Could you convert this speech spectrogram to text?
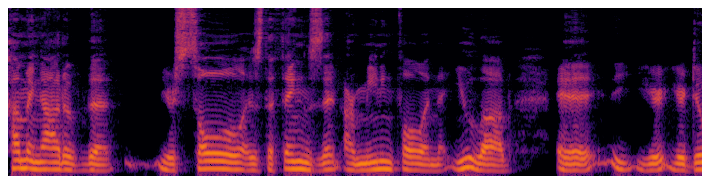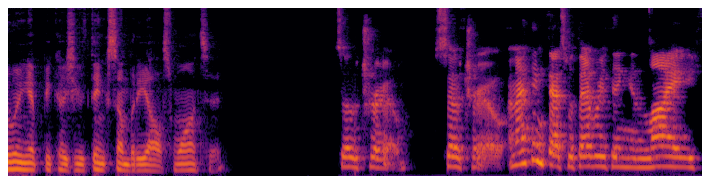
coming out of the your soul as the things that are meaningful and that you love. Uh, you're you're doing it because you think somebody else wants it. So true, so true, and I think that's with everything in life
